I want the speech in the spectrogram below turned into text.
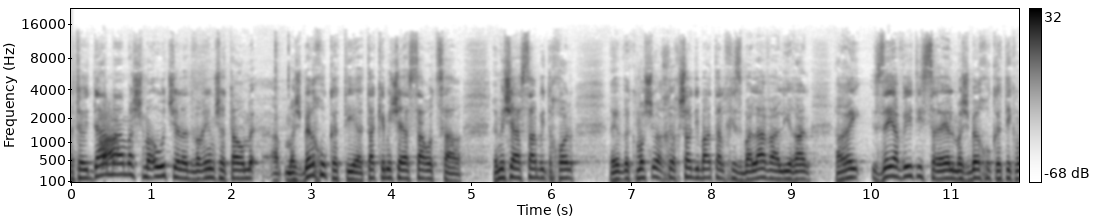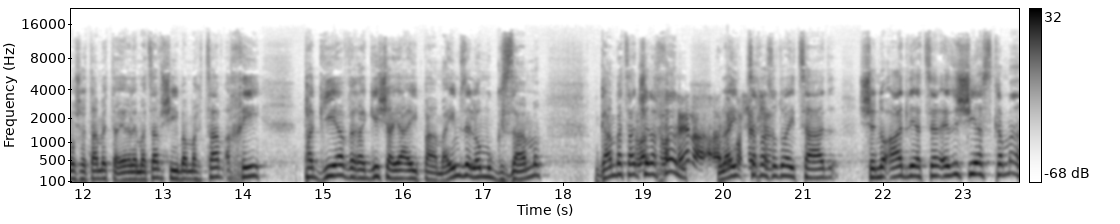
אתה יודע מה? מה המשמעות של הדברים שאתה אומר, משבר חוקתי, אתה כמי שהיה שר אוצר ומי שהיה שר ביטחון, אה, וכמו שעכשיו דיברת על חיזבאללה ועל איראן, הרי זה יביא את ישראל, משבר חוקתי כמו שאתה מתאר, למצב שהיא במצב הכי פגיע ורגיש שהיה אי פעם. האם זה לא מוגזם? גם בצד לא, שלכם, אולי צריך לעשות אולי צעד שנועד לייצר איזושהי הסכמה.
